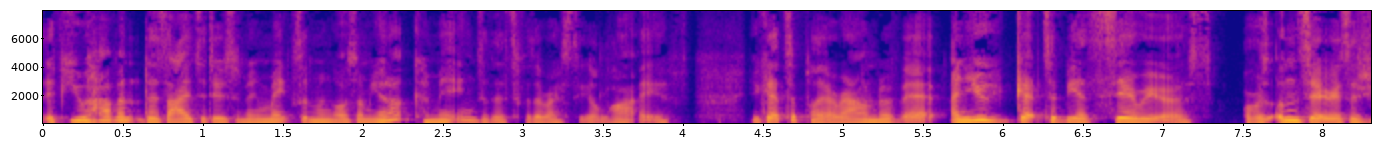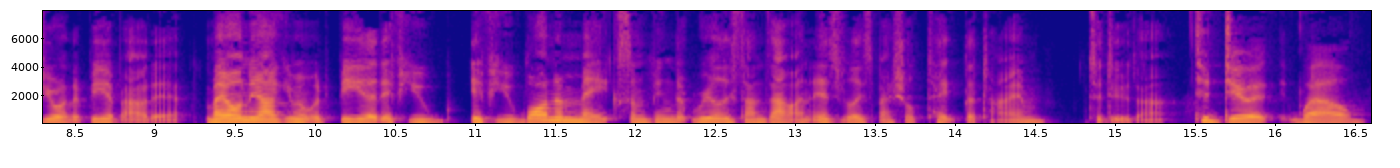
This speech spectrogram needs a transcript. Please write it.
If you haven't decided to do something, make something awesome. You're not committing to this for the rest of your life. You get to play around with it and you get to be as serious or as unserious as you want to be about it. My only argument would be that if you if you want to make something that really stands out and is really special, take the time to do that. To do it well.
